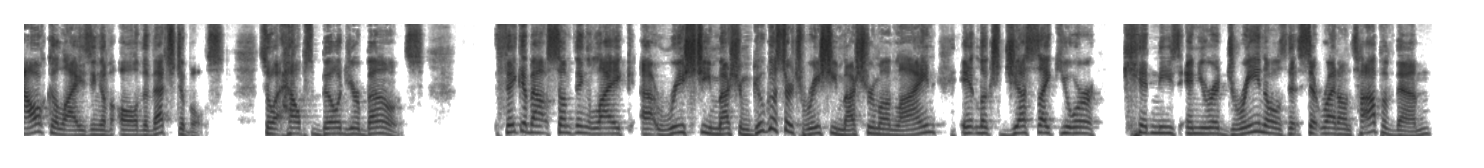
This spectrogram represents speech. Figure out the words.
alkalizing of all the vegetables. So it helps build your bones. Think about something like uh, reishi mushroom. Google search reishi mushroom online. It looks just like your kidneys and your adrenals that sit right on top of them.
